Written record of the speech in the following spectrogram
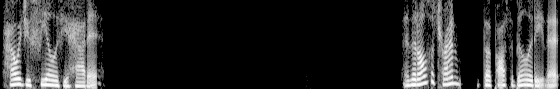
How would you feel if you had it? And then also try the possibility that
